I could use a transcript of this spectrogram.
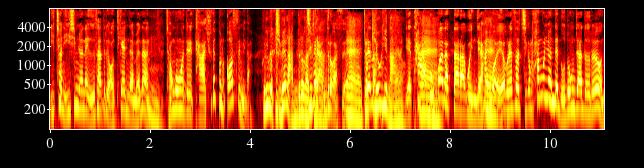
2020년에 의사들이 어떻게 했냐면은 음. 전 공의들이 다 휴대폰을 껐습니다. 그리고 집에를 안 들어갔잖아. 집에를 안 들어갔어요. 예, 저 기억이 나요. 예, 다 예. 못 받았다라고 이제 한 예. 거예요. 그래서 지금 화물연대 노동자들은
